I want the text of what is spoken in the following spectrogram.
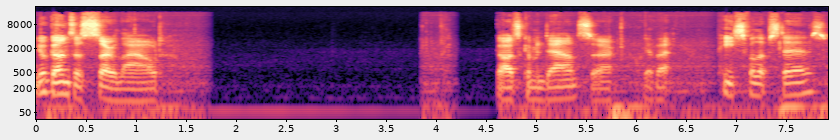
Your guns are so loud. Guards coming down, so have that peaceful upstairs.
